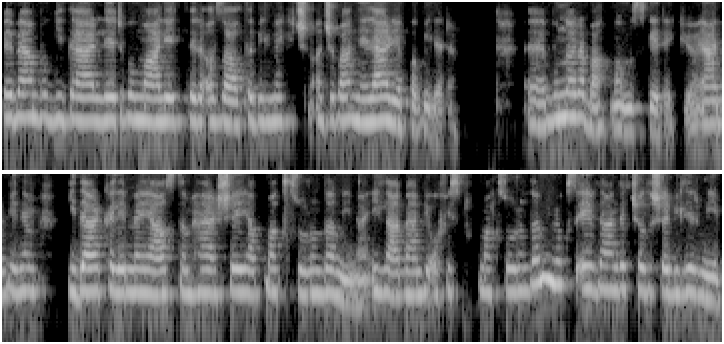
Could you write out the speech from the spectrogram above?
Ve ben bu giderleri, bu maliyetleri azaltabilmek için acaba neler yapabilirim? Bunlara bakmamız gerekiyor. Yani benim gider kaleme yazdığım her şeyi yapmak zorunda mıyım? Yani illa ben bir ofis tutmak zorunda mıyım yoksa evden de çalışabilir miyim?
